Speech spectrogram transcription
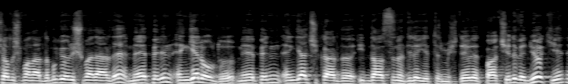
çalışmalarda, bu görüşmelerde MHP'nin engel olduğu, MHP'nin engel çıkardığı iddiasını dile getirmiş Devlet Bahçeli ve diyor ki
